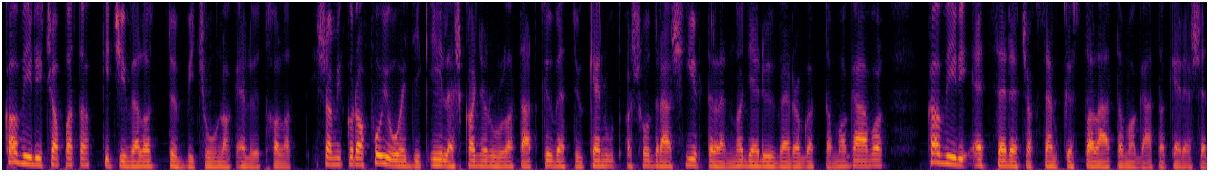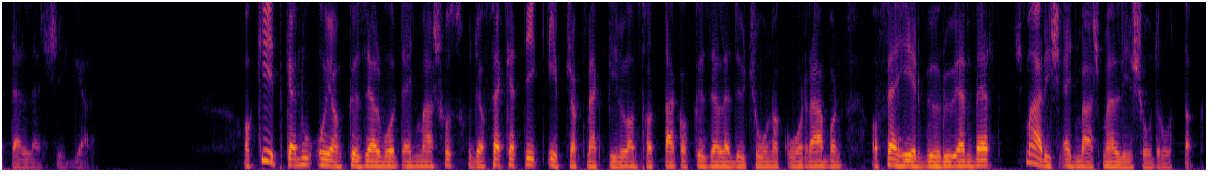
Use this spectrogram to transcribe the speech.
Kaviri csapata kicsivel a többi csónak előtt haladt, és amikor a folyó egyik éles kanyarulatát követő kenut a sodrás hirtelen nagy erővel ragadta magával, Kaviri egyszerre csak szemközt találta magát a keresett ellenséggel. A két kenu olyan közel volt egymáshoz, hogy a feketék épp csak megpillanthatták a közeledő csónak orrában a fehérbőrű embert, s már is egymás mellé sodródtak.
